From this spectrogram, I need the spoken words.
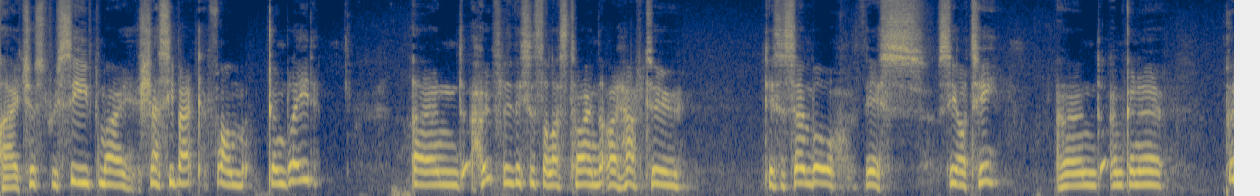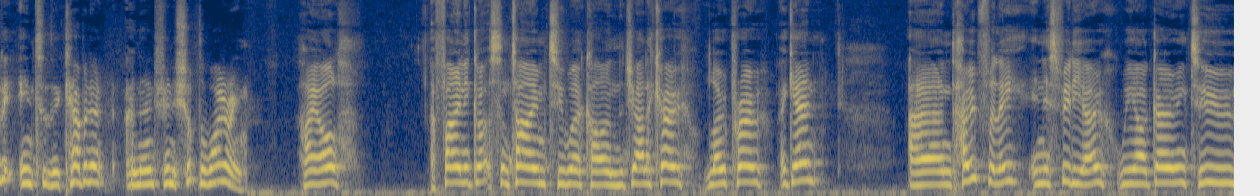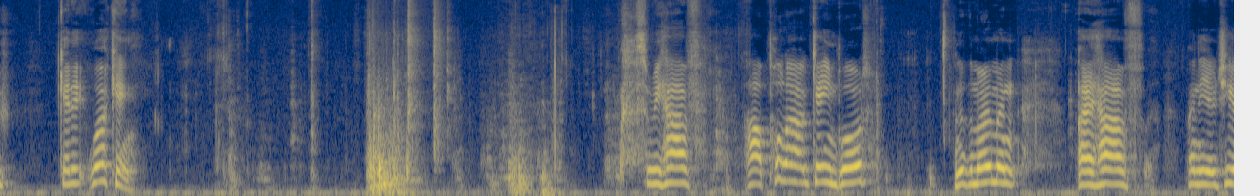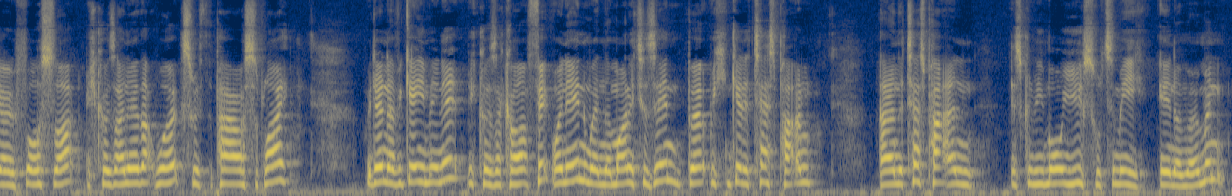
I just received my chassis back from Gunblade and hopefully this is the last time that I have to disassemble this CRT and I'm going to put it into the cabinet and then finish up the wiring. Hi all, I finally got some time to work on the Jaleco Low Pro again and hopefully in this video we are going to get it working. So we have our pull-out game board and at the moment I have my Neo Geo 4 slot because I know that works with the power supply. We don't have a game in it because I can't fit one in when the monitor's in, but we can get a test pattern. And the test pattern is going to be more useful to me in a moment.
